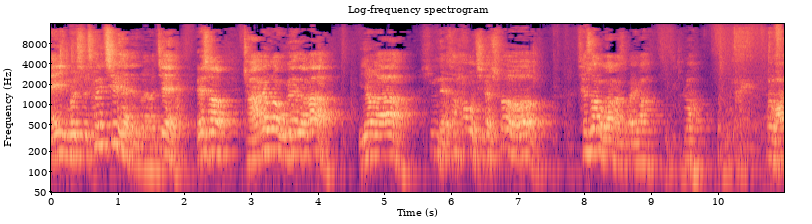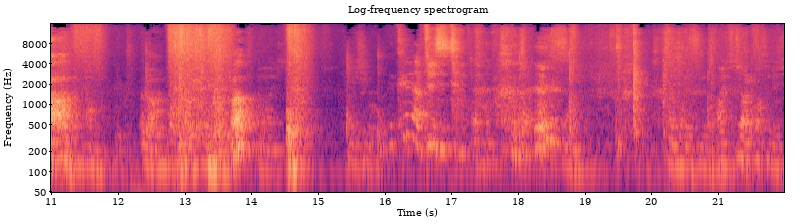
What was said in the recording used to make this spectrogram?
A 인버스를 설치를 해야 되는 거야 맞지? 그래서 좌변과 우변에다가 민혁아 힘내서 하고 집에 쉬어 세수하고 와 가서 빨리 와 일로 와 빨리 와 빨리 와 어? 큰일 났다 진짜. 아 진짜 알 것 같은데. 씨.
